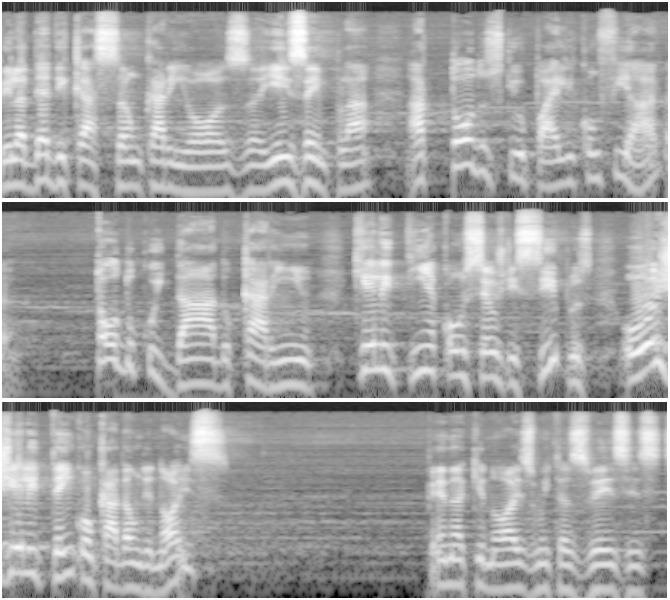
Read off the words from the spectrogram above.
pela dedicação carinhosa e exemplar a todos que o Pai lhe confiara. Todo o cuidado, carinho que ele tinha com os seus discípulos, hoje ele tem com cada um de nós. Pena que nós muitas vezes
